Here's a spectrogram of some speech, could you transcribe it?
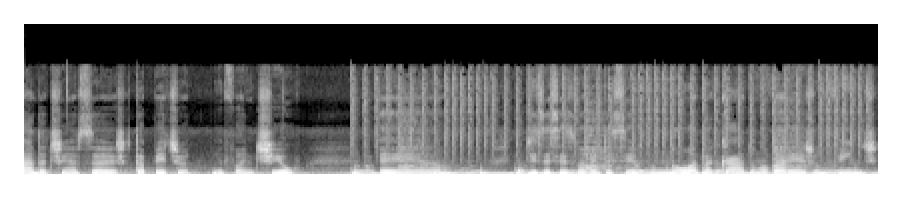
entrada tinha esse tapete infantil é, 16,95 no atacado, no varejo 20.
